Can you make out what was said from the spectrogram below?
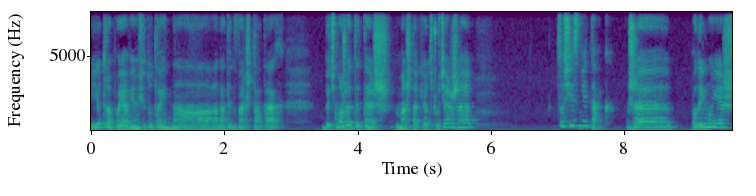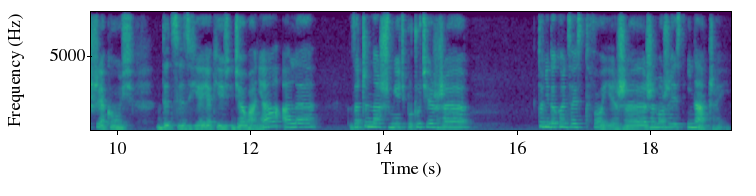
jutro pojawią się tutaj na, na tych warsztatach, być może ty też masz takie odczucia, że coś jest nie tak, że podejmujesz jakąś decyzję, jakieś działania, ale zaczynasz mieć poczucie, że to nie do końca jest twoje, że, że może jest inaczej,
